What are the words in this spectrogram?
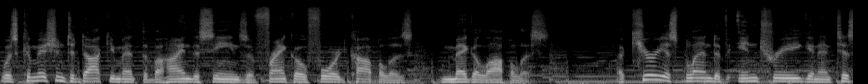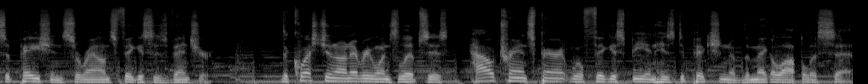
was commissioned to document the behind-the-scenes of Franco Ford Coppola's Megalopolis. A curious blend of intrigue and anticipation surrounds Figgis's venture. The question on everyone's lips is, how transparent will Figgis be in his depiction of the Megalopolis set?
